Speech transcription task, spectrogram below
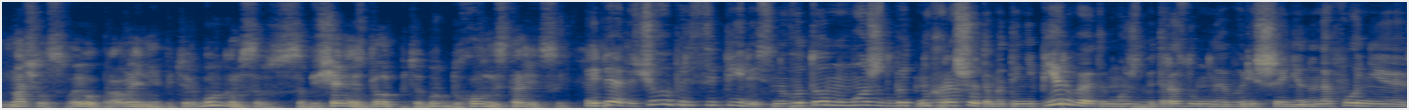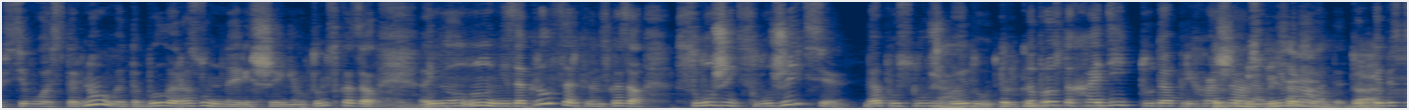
начал свое управление Петербургом с, с обещанием сделать Петербург духовной столицей. Ребята, что вы прицепились? Ну вот он может быть, ну хорошо, там это не первое, это может быть разумное его решение, но на фоне всего остального это было разумное решение. Вот он сказал, э, ну, он не закрыл церковь, он сказал, служить служите, да, пусть службы а, идут, только, но просто ходить туда прихожанам не надо. Да. Только без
